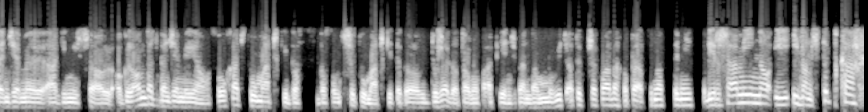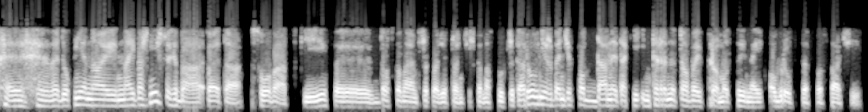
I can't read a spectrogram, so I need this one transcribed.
Będziemy Agi Michol oglądać, będziemy ją słuchać. Tłumaczki, bo, bo są trzy tłumaczki tego dużego tomu A5 będą mówić o tych przekładach, o pracy nad tymi wierszami. No i Iwan Sztypka, y, według mnie naj, najważniejszy chyba poeta słowacki w doskonałym przykładzie Franciszka Nastulczyka również będzie poddany takiej internetowej, promocyjnej obróbce w postaci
